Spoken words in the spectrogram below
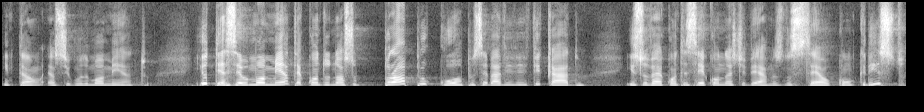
Então, é o segundo momento. E o terceiro momento é quando o nosso próprio corpo será vivificado. Isso vai acontecer quando nós estivermos no céu com Cristo.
